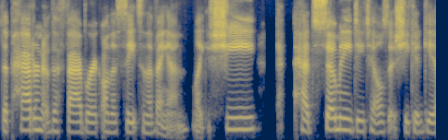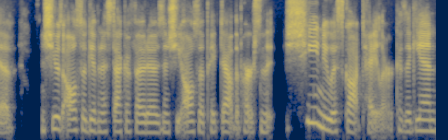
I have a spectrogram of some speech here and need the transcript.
the pattern of the fabric on the seats in the van. Like, she had so many details that she could give. And she was also given a stack of photos, and she also picked out the person that she knew as Scott Taylor. Because again,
